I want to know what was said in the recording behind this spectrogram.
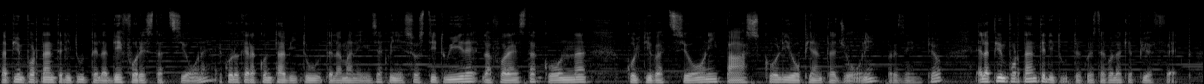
La più importante di tutte è la deforestazione, è quello che raccontavi tu della Malesia, quindi sostituire la foresta con coltivazioni, pascoli o piantagioni, per esempio, è la più importante di tutte, questa è quella che ha più effetto.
